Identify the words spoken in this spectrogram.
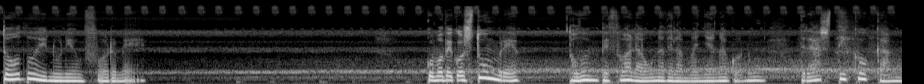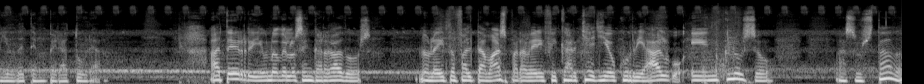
todo en un informe. Como de costumbre, todo empezó a la una de la mañana con un drástico cambio de temperatura. A Terry, uno de los encargados, no le hizo falta más para verificar que allí ocurría algo e incluso, asustado,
